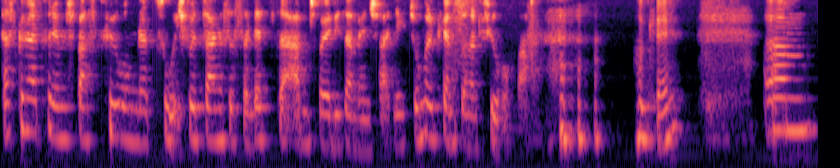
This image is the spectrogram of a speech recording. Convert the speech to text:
Das gehört zu dem Spaß Führung dazu. Ich würde sagen, es ist das letzte Abenteuer dieser Menschheit. Nicht Dschungelcamp, sondern Führung machen. okay. Ähm,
